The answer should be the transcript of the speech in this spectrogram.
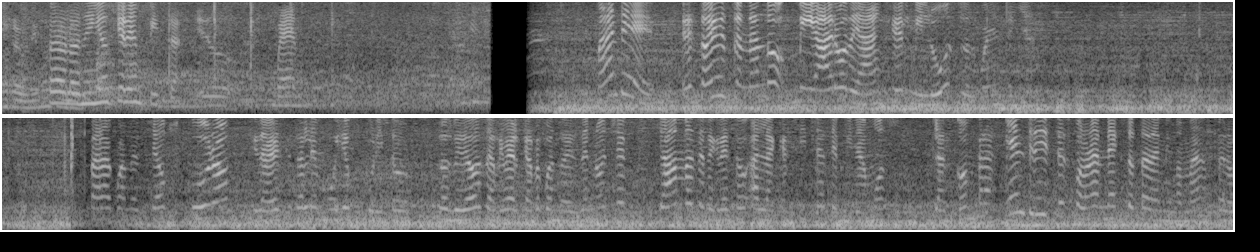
Nos reunimos. pero los niños quieren pizza. Bueno. Mande, estoy estrenando mi aro de ángel, mi luz, les voy a enseñar. Para cuando esté oscuro, y la vez que sale muy oscurito los videos arriba del carro cuando es de noche, ya vamos de regreso a la casita, terminamos las compras. Bien tristes por una anécdota de mi mamá, pero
